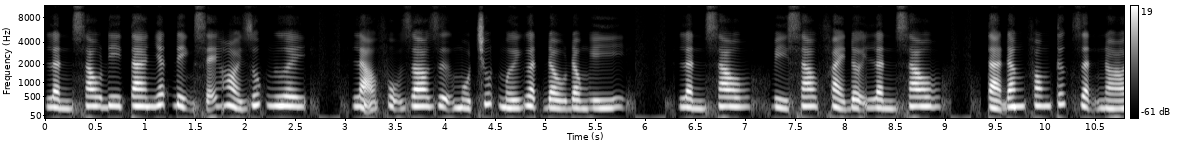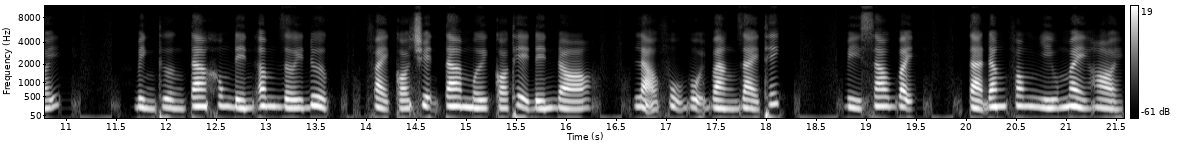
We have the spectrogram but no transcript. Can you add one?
lần sau đi ta nhất định sẽ hỏi giúp ngươi. Lão phụ do dự một chút mới gật đầu đồng ý. Lần sau, vì sao phải đợi lần sau? Tả Đăng Phong tức giận nói, bình thường ta không đến âm giới được, phải có chuyện ta mới có thể đến đó. Lão phụ vội vàng giải thích, vì sao vậy? Tả Đăng Phong nhíu mày hỏi,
